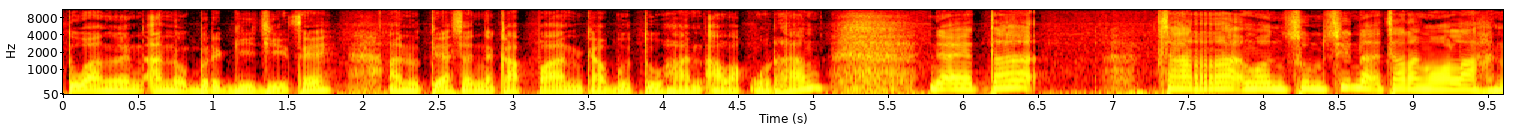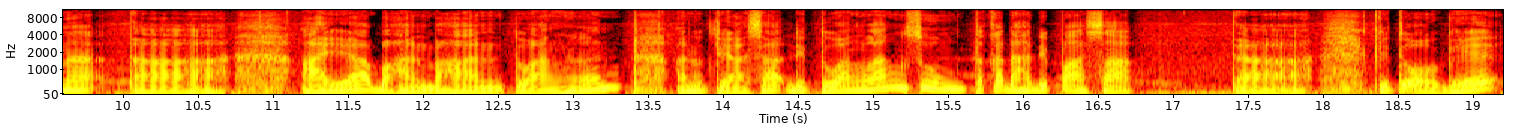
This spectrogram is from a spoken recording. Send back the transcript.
tuangan anu bergiji teh anu tiasa nyekapan kabutuhan awak orang nyaeta cara ngonsumsi nak cara ngolah naktah ayaah bahan-bahan tuangan anu tiasa dituang langsung tekedah dipasaktah gitu oge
